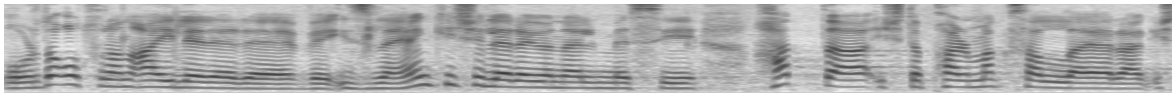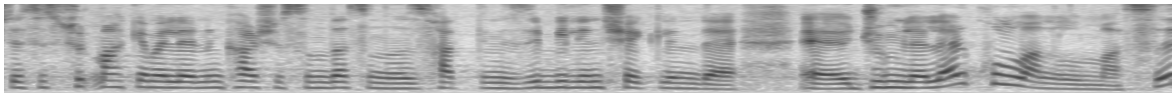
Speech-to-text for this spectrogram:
orada oturan ailelere ve izleyen kişilere yönelmesi hatta işte parmak sallayarak işte siz Türk mahkemelerinin karşısındasınız haddinizi bilin şeklinde e, cümleler kullanılması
